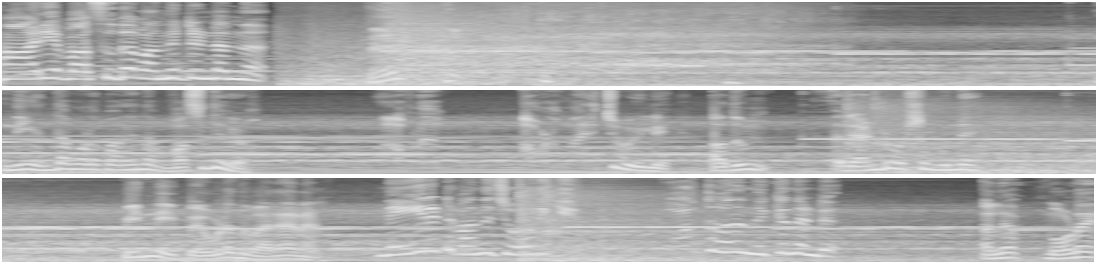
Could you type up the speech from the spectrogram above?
ഭാര്യ വസുത വന്നിട്ടുണ്ടെന്ന്. നീ എന്താ മോളെ പറയുന്ന വസുതയോ അവൾ അവൾ മരിച്ചുപോയില്ലേ അതും രണ്ടു വർഷം മുന്നേ. പിന്നെ ഇപ്പൊ എവിടെ നിന്ന് വരാനാ? നേരിട്ട് വന്ന് ചോദിക്കും. പുറത്ത് വന്ന് നിൽക്കുന്നുണ്ട്. അല്ല മോളെ.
